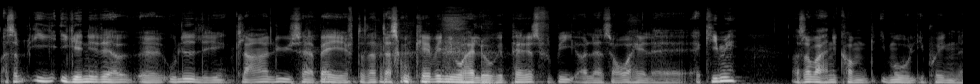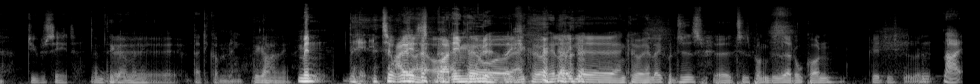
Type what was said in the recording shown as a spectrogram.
Altså i, igen i det der øh, ulidelige, klare lys her bagefter, der, der skulle Kevin jo have lukket Pettis forbi og ladet sig overhale af, af Kimi, og så var han kommet i mål i pointene dybest set. Jamen, det gør man ikke. Øh, nej, det gør man ikke. Det gør man ikke. Men teoretisk var det muligt. Han, kan jo heller ikke, han kan jo heller ikke på tids, øh, tidspunkt vide, at Ocon bliver disket. Nej,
